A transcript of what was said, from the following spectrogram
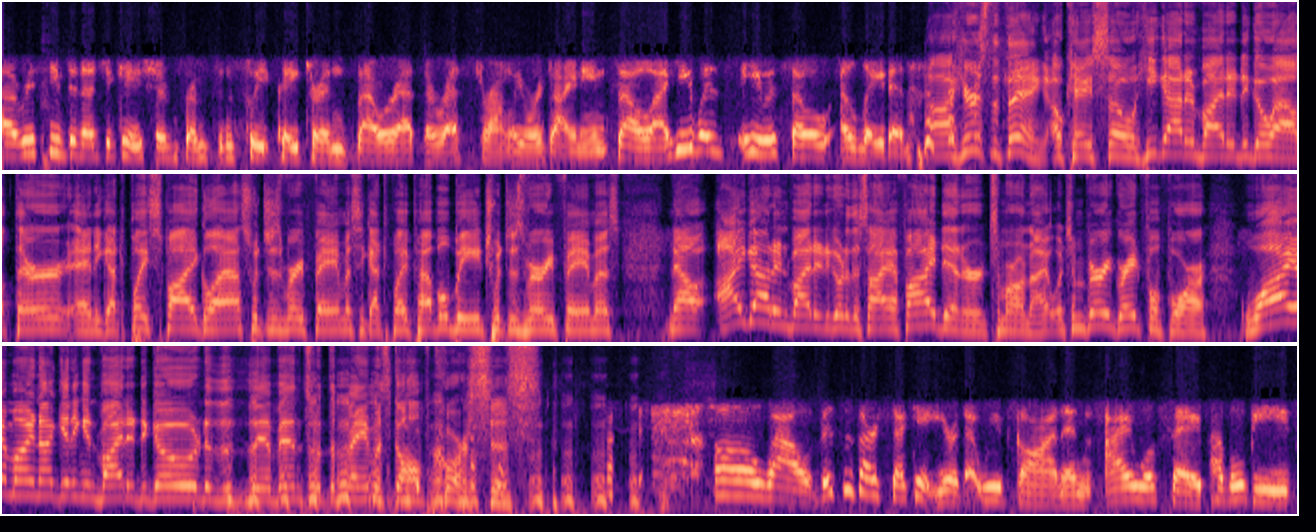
uh, received an education from some sweet patrons that were at the restaurant we were dining. So uh, he was he was so elated. uh, here's the thing. Okay, so he got invited to go out there and he got to play Spyglass, which is very famous. He got to play Pebble Beach, which is very famous. Now, I got invited to go to this IFI dinner tomorrow night, which I'm very grateful for. Why am I not getting invited to go to the, the events with the famous golf courses? Oh, wow. This is our second year that we've gone, and I will say Pebble Beach,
